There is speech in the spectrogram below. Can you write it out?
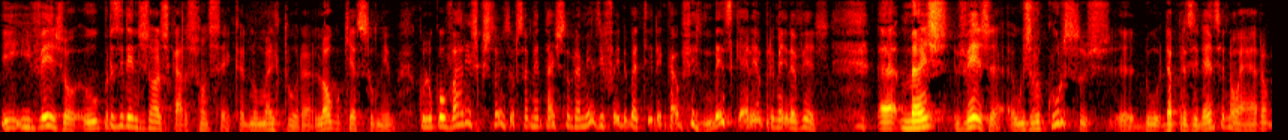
E, e vejam, o presidente Jorge Carlos Fonseca, numa altura, logo que assumiu, colocou várias questões orçamentais sobre a mesa e foi debatido em Cabo Verde. Nem sequer é a primeira vez. Uh, mas, veja, os recursos uh, do, da presidência não eram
